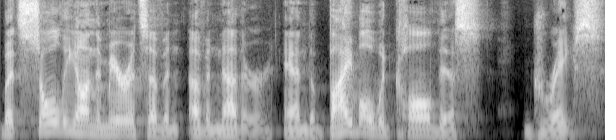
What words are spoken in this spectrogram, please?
but solely on the merits of, an, of another. And the Bible would call this grace.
